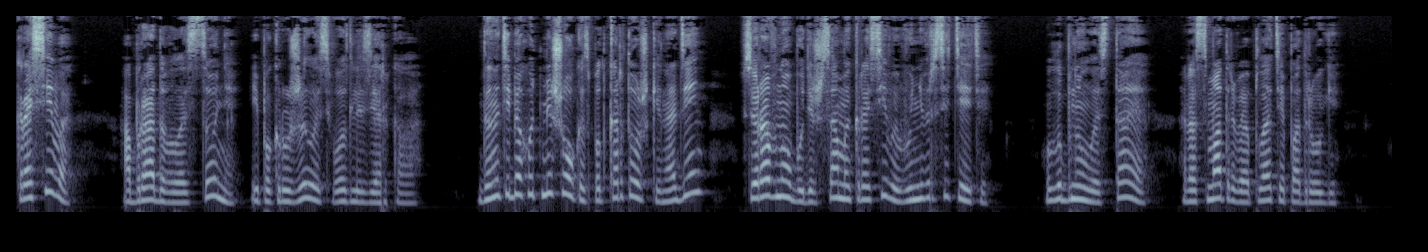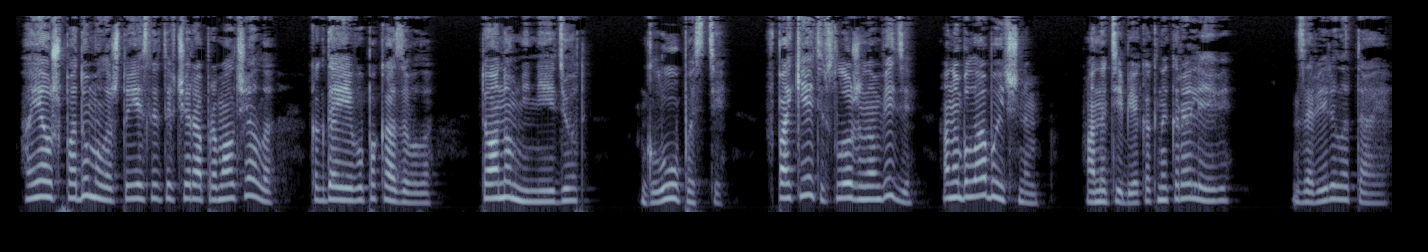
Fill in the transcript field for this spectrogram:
Красиво?» Обрадовалась Соня и покружилась возле зеркала. Да на тебя хоть мешок из-под картошки надень, все равно будешь самой красивой в университете. Улыбнулась Тая, рассматривая платье подруги. А я уж подумала, что если ты вчера промолчала, когда я его показывала, то оно мне не идет. Глупости. В пакете в сложенном виде оно было обычным, а на тебе как на королеве, заверила Тая.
